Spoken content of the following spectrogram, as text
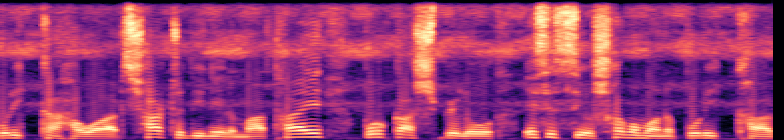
পরীক্ষা হওয়ার ষাট দিনের মাথায় প্রকাশ পেল এসএসসি ও সমমান পরীক্ষার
